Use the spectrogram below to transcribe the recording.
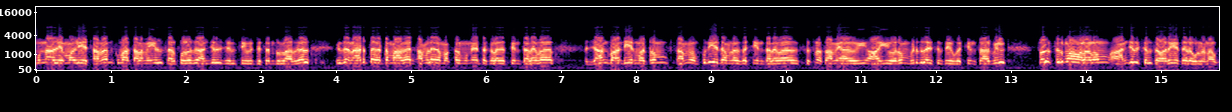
முன்னாள் எம்எல்ஏ சரண்குமார் தலைமையில் தற்பொழுது அஞ்சலி செலுத்திவிட்டு சென்றுள்ளார்கள். இதன் அடுத்த கட்டமாக தமிழக மக்கள் முன்னேற்ற கழகத்தின் தலைவர் ஜான் பாண்டியன் மற்றும் புதிய தமிழக கட்சியின் தலைவர் கிருஷ்ணசாமி ஆகியோரும் விடுதலை சிறுத்தைகள் கட்சியின் சார்பில் தொல் திருமாவளவனும் அஞ்சலி செலுத்த வருகை தர உள்ளனர்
